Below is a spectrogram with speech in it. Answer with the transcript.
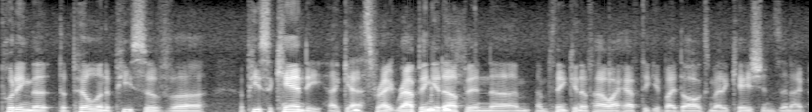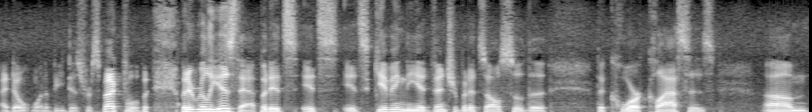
putting the, the pill in a piece of uh, a piece of candy, I guess, right? Wrapping it up in. Uh, I'm, thinking of how I have to give my dogs medications, and I, I don't want to be disrespectful, but but it really is that. But it's it's it's giving the adventure, but it's also the the core classes. Um,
